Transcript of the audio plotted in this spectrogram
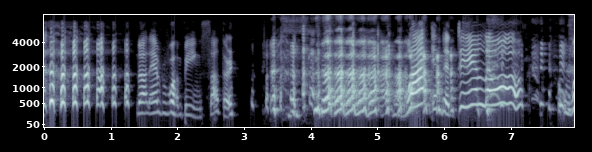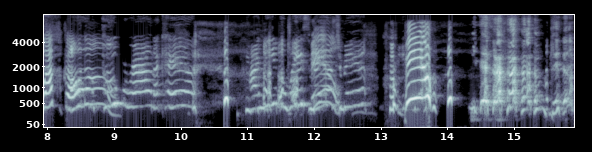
Not everyone being Southern. what in the dear Lord? What's going oh, on? Poop around, I can't. I need a waste management. man. Bill. Bill.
